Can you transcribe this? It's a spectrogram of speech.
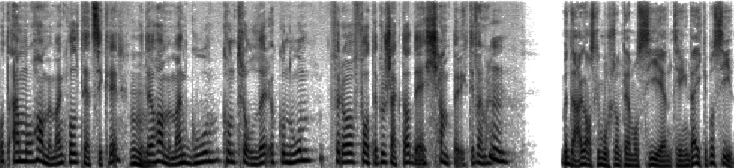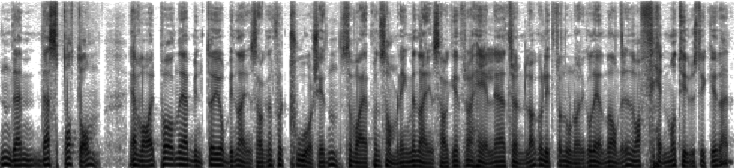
at jeg må ha med meg en kvalitetssikrer. Og det å ha med meg en god kontroller, økonom, for å få til prosjekter, det er kjempeviktig for meg. Men det er ganske morsomt. Jeg må si en ting. Det er ikke på siden, det er, det er spot on. Jeg var på, når jeg begynte å jobbe i Næringshagen for to år siden, så var jeg på en samling med næringshager fra hele Trøndelag og litt fra Nord-Norge og det ene med det andre. Det var 25 stykker der.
